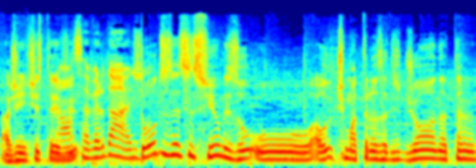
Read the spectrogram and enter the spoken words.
a gente teve. Nossa, é verdade. Todos esses filmes, o, o- A Última Transa de Jonathan,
